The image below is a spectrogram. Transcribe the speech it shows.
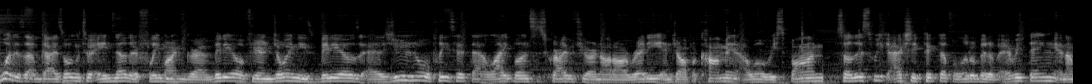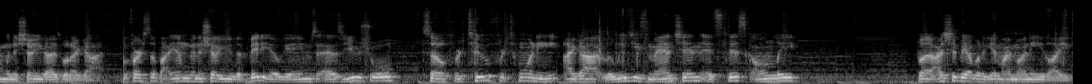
What is up guys? Welcome to another flea market grab video. If you're enjoying these videos as usual, please hit that like button, subscribe if you are not already, and drop a comment. I will respond. So this week I actually picked up a little bit of everything and I'm going to show you guys what I got. First up, I am going to show you the video games as usual. So for 2 for 20, I got Luigi's Mansion. It's disc only, but I should be able to get my money like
